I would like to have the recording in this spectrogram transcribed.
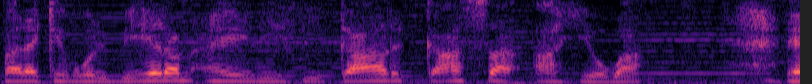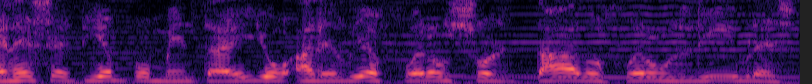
para que volvieran a edificar casa a Jehová. En ese tiempo, mientras ellos, aleluya, fueron soltados, fueron libres,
